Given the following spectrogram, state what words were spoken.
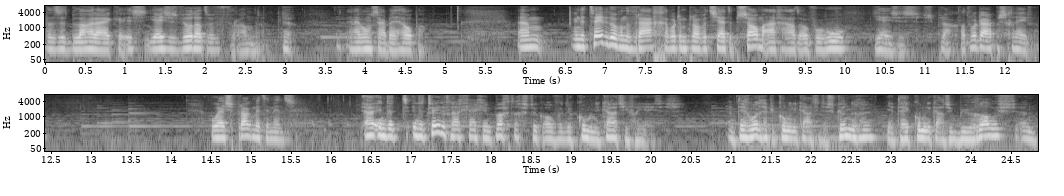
dat is het belangrijke, is Jezus wil dat we veranderen. Ja. En hij wil ons daarbij helpen. Ehm, in de tweede deel van de vraag wordt een profetie uit de psalmen aangehaald over hoe Jezus sprak. Wat wordt daar beschreven? Hoe hij sprak met de mensen. Ja, in, de, in de tweede vraag krijg je een prachtig stuk over de communicatie van Jezus. En tegenwoordig heb je communicatiedeskundigen, je hebt communicatiebureaus. En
